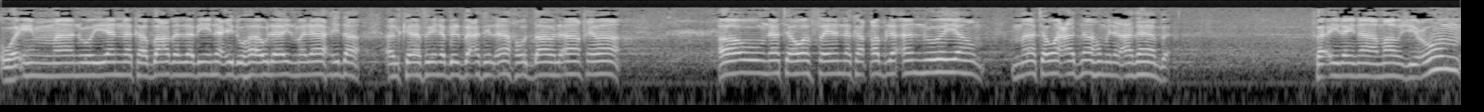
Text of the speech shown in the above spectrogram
وإما نرينك بعض الذي نعد هؤلاء الملاحدة الكافرين بالبعث الآخر والدار الآخرة. أو نتوفينك قبل أن نريهم ما توعدناهم من العذاب. فإلينا مرجعهم.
